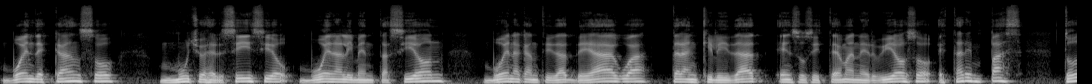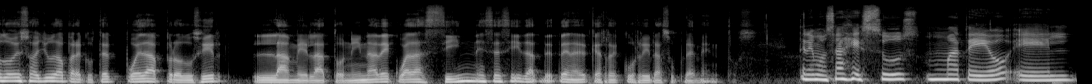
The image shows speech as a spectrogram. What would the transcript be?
buen descanso, mucho ejercicio, buena alimentación, buena cantidad de agua, tranquilidad en su sistema nervioso, estar en paz todo eso ayuda para que usted pueda producir la melatonina adecuada sin necesidad de tener que recurrir a suplementos. Tenemos a Jesús Mateo, él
